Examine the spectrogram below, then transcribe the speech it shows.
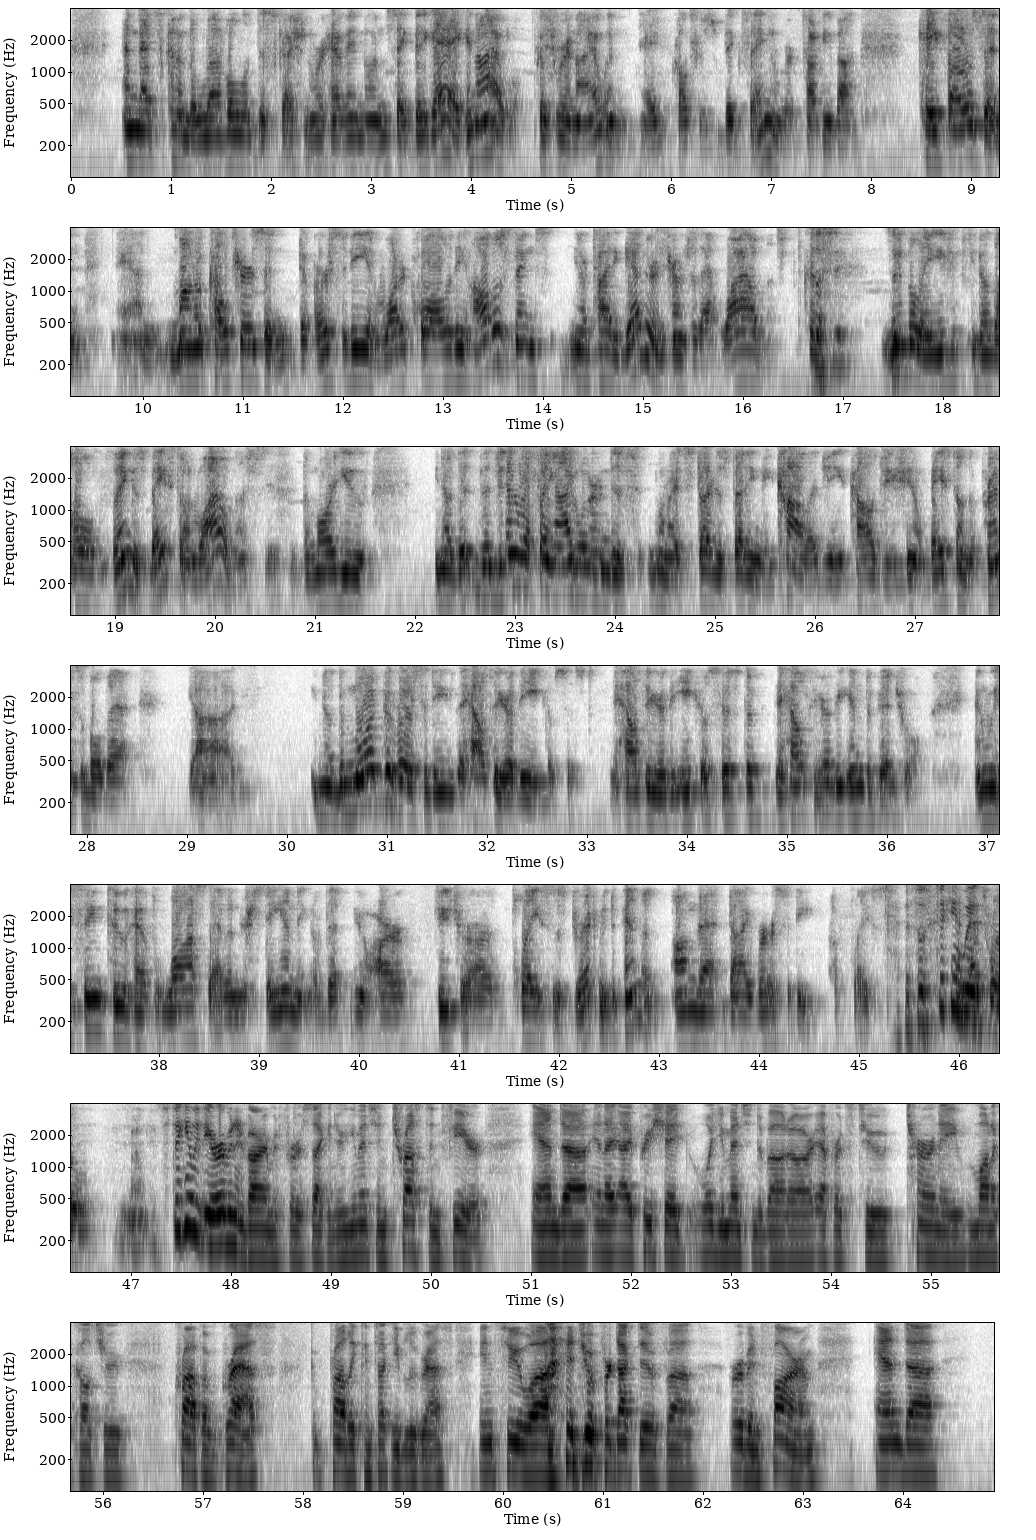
And that's kind of the level of discussion we're having on, say, big ag in Iowa, because we're in Iowa and agriculture is a big thing, and we're talking about CAFOs and and monocultures and diversity and water quality, all those things, you know, tie together in terms of that wildness. So, we believe, you know, the whole thing is based on wildness. The more you, you know, the, the general thing I learned is when I started studying ecology, ecology is, you know, based on the principle that, uh, you know, the more diversity, the healthier the ecosystem. The healthier the ecosystem, the healthier the individual. And we seem to have lost that understanding of that, you know, our future, our place is directly dependent on that diversity of place. and so sticking And with sticking with the urban environment for a second here, you mentioned trust and fear, and uh, and I, I appreciate what you mentioned about our efforts to turn a monoculture crop of grass, probably Kentucky bluegrass, into uh, into a productive uh, urban farm, and. Uh,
